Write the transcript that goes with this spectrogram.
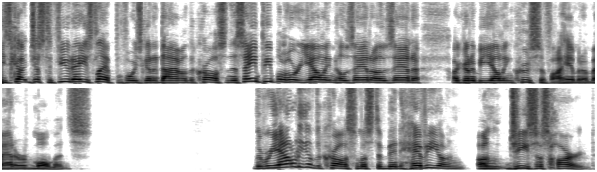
He's got just a few days left before he's going to die on the cross. And the same people who are yelling, Hosanna, Hosanna, are going to be yelling, Crucify him in a matter of moments. The reality of the cross must have been heavy on, on Jesus' heart.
